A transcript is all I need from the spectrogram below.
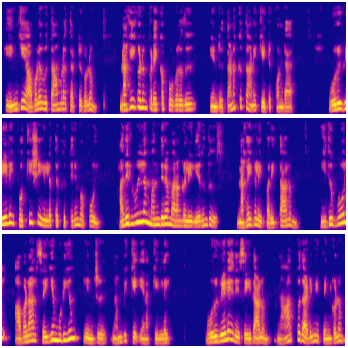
எங்கே அவ்வளவு தாம்பூல தட்டுகளும் நகைகளும் கிடைக்கப் போகிறது என்று தனக்குத்தானே கேட்டுக்கொண்டார் ஒருவேளை பொக்கிஷ இல்லத்துக்கு திரும்ப போய் அதில் உள்ள மந்திர மரங்களில் இருந்து நகைகளை பறித்தாலும் இதுபோல் அவளால் செய்ய முடியும் என்று நம்பிக்கை எனக்கு இல்லை ஒருவேளை அதை செய்தாலும் நாற்பது அடிமை பெண்களும்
